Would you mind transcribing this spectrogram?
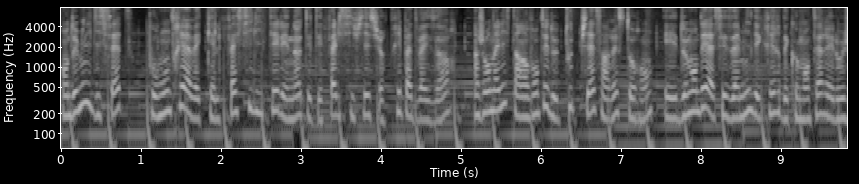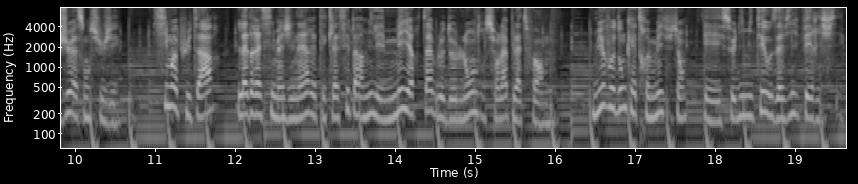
En 2017, pour montrer avec quelle facilité les notes étaient falsifiées sur TripAdvisor, un journaliste a inventé de toutes pièces un restaurant et demandé à ses amis d'écrire des commentaires élogieux à son sujet. Six mois plus tard, l'adresse imaginaire était classée parmi les meilleures tables de Londres sur la plateforme. Mieux vaut donc être méfiant et se limiter aux avis vérifiés.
